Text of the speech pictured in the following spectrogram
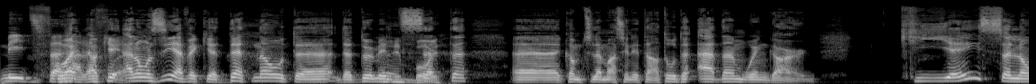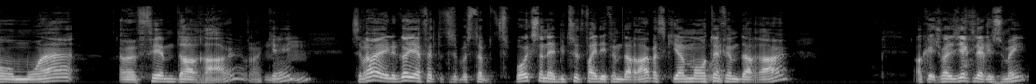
mais différent à Ouais, la ok, fois? allons-y avec euh, Death Note euh, de 2017, euh, comme tu l'as mentionné tantôt, de Adam Wingard, qui est, selon moi, un film d'horreur, ok? Mhm. C'est vrai, le gars, il a fait, c'est pas- que c'est son habitude de faire des films d'horreur, parce qu'il a monté un film d'horreur. Ok, je vais le dire avec le résumé.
